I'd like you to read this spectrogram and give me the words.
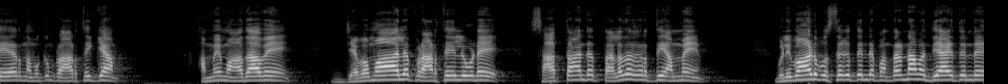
ചേർന്ന് നമുക്കും പ്രാർത്ഥിക്കാം. അമ്മേ മാതാവേ ജപമാല പ്രാർത്ഥനയിലൂടെ സാത്താന്റെ തല തകർത്തി അമ്മേ വെളിപാട് പുസ്തകത്തിന്റെ പന്ത്രണ്ടാം അധ്യായത്തിന്റെ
